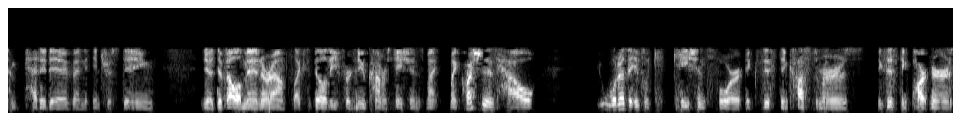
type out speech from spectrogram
competitive and interesting, you know, development around flexibility for new conversations. My my question is how what are the implications for existing customers, existing partners,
